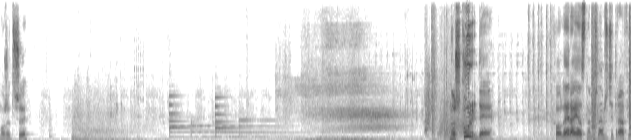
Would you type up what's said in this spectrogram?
Może trzy? No szkurde! Cholera jasna, myślałem, że cię trafię.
